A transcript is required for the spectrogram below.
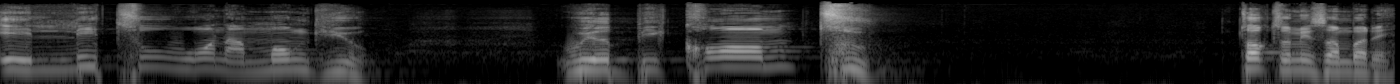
A little one among you will become two. Talk to me, somebody.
